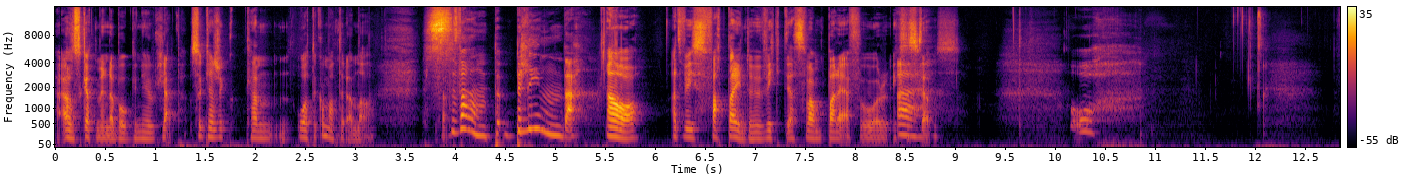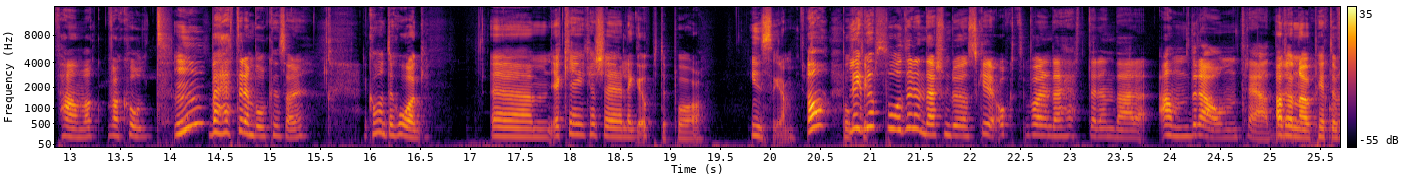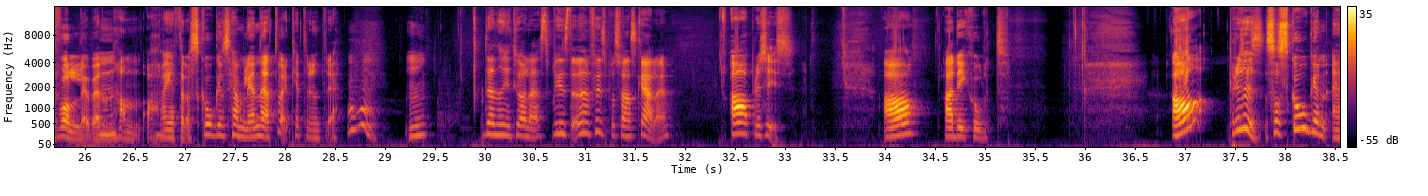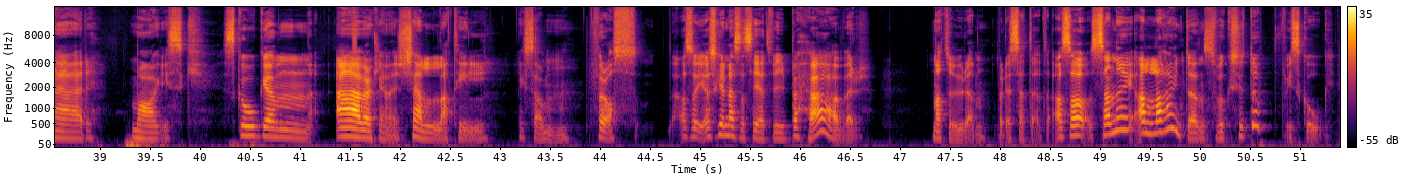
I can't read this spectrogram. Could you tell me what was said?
Jag har önskat mig den där boken i julklapp, så kanske kan återkomma till den då. Svampblinda. Ja, att vi fattar inte hur viktiga svampar är för vår existens. Åh. Fan vad, vad coolt. Mm. Vad hette den boken sa du? Jag kommer inte ihåg. Ehm, jag kan ju kanske lägga upp det på Instagram. Ja, Boktips. lägg upp både den där som du önskade och vad den där hette, den där andra om träd. Ja, den av Peter Wolleben, Mm. han, ah, vad heter det? Skogens hemliga nätverk, heter det inte det? Mhm. Mm. Den har inte jag läst. Finns, den finns på svenska eller? Ja, precis. Ja, ja, det är coolt. Ja, precis. Så skogen är magisk. Skogen är verkligen en källa till, liksom, för oss. Alltså jag skulle nästan säga att vi behöver naturen på det sättet. Alltså sen är ju, alla har ju inte ens vuxit upp i skog.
